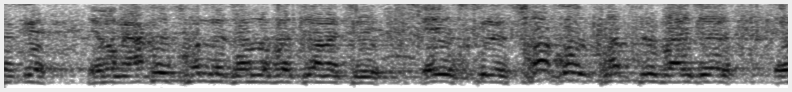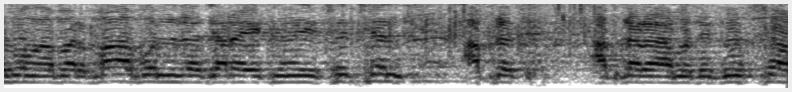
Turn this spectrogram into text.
থেকে, এবং একই সঙ্গে ধন্যবাদ জানাচ্ছি এই স্কুলের সকল ছাত্র ভাইদের এবং আমার মা বোনেরা যারা এখানে এসেছেন, আপনার, আপনারা আমাদেরকে উৎসাহ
